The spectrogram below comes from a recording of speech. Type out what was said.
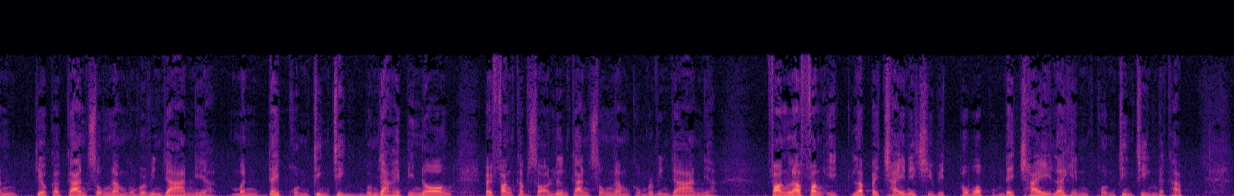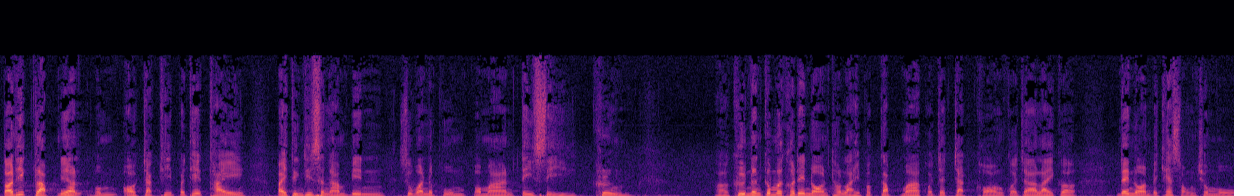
นเกี่ยวกับการทรงนำของพระวิญญาณเนี่ยมันได้ผลจริง ๆ ผมอยากให้พี่น้องไปฟังคำสอนเรื่องการทรงนำของพระวิญญาณเนี่ยฟังแล้วฟังอีกแล้วไปใช้ในชีวิต เพราะว่าผมได้ใช้และเห็นผลจริง ๆนะครับ ตอนที่กลับเนี่ยผมออกจากที่ประเทศไทย ไปถึงที่สนามบินสุวรรณภูมิประมาณตีสี่ครึ่งคืนนั้นก็ไม่ค่อยได้นอนเท่าไหร่เพราะกลับมากว่าจะจัดของกว่าจะอะไรก็ได้นอนไปแค่สองชั่วโมง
